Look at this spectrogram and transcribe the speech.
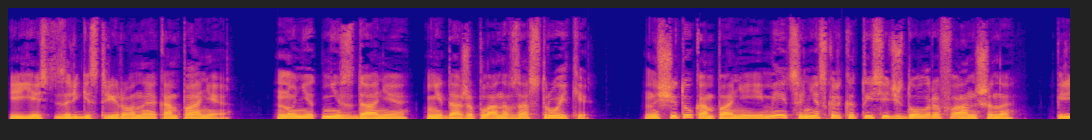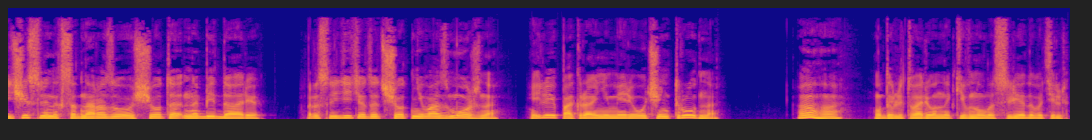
и есть зарегистрированная компания. Но нет ни здания, ни даже планов застройки. На счету компании имеется несколько тысяч долларов аншина, перечисленных с одноразового счета на Бидаре. Проследить этот счет невозможно, или, по крайней мере, очень трудно. Ага, удовлетворенно кивнула следователь.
